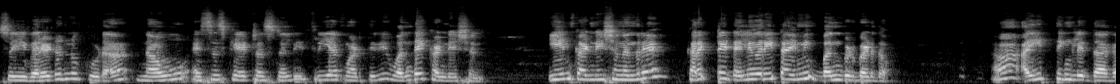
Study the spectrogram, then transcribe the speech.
ಸೊ ಇವೆರಡನ್ನೂ ಕೂಡ ನಾವು ಎಸ್ ಎಸ್ ಕೆ ಟ್ರಸ್ಟ್ನಲ್ಲಿ ಫ್ರೀಯಾಗಿ ಮಾಡ್ತೀವಿ, ಒಂದೇ ಕಂಡೀಷನ್ ಏನು ಕಂಡೀಷನ್ ಅಂದ್ರೆ ಕರೆಕ್ಟ್ ಡೆಲಿವರಿ ಟೈಮಿಂಗ್ ಬಂದ್ಬಿಡ್ಬಾರ್ದು. ಐದ್ ತಿಂಗಳಿದ್ದಾಗ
